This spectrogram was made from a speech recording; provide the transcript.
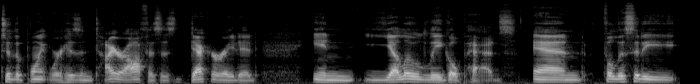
to the point where his entire office is decorated in yellow legal pads. And Felicity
